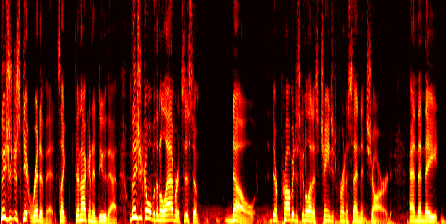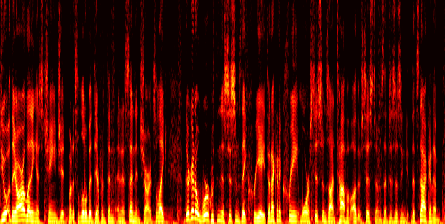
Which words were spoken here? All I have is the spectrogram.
they should just get rid of it. It's like they're not going to do that. They should come up with an elaborate system. No, they're probably just going to let us change it for an ascendant shard, and then they do they are letting us change it, but it's a little bit different than an ascendant shard. So like they're going to work within the systems they create. They're not going to create more systems on top of other systems. That just isn't. That's not going to.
